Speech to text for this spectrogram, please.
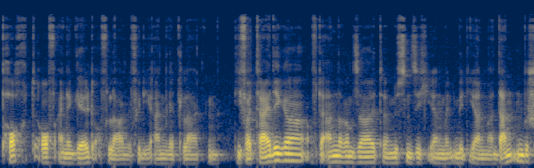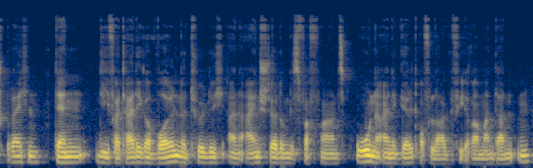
pocht auf eine Geldauflage für die Angeklagten. Die Verteidiger auf der anderen Seite müssen sich ihren, mit ihren Mandanten besprechen, denn die Verteidiger wollen natürlich eine Einstellung des Verfahrens ohne eine Geldauflage für ihre Mandanten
